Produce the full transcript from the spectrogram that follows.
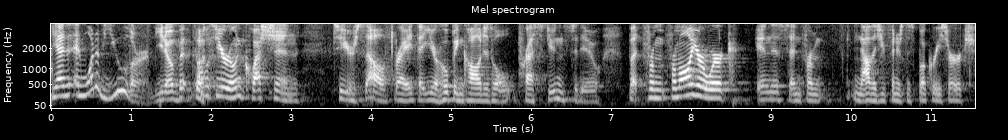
Yeah, and, and what have you learned? You know, but almost your own question to yourself, right? That you're hoping colleges will press students to do. But from from all your work in this, and from now that you finished this book research,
